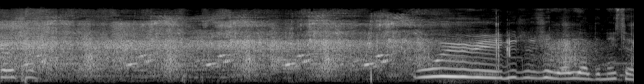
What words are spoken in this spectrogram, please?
Arkadaşlar. Uy, bir sürü şeyler geldi neyse.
